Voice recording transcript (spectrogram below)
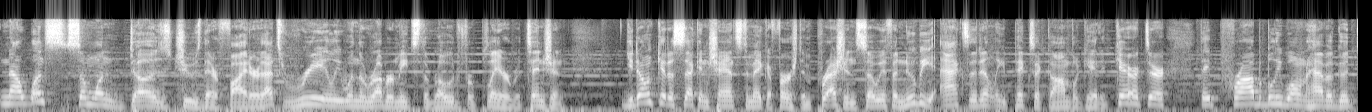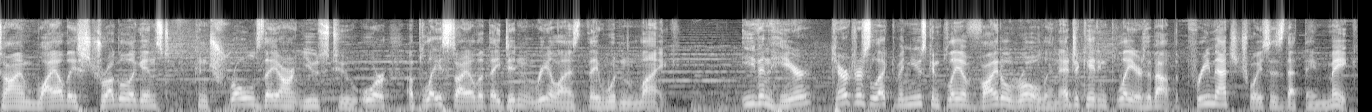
Now, once someone does choose their fighter, that's really when the rubber meets the road for player retention. You don't get a second chance to make a first impression, so if a newbie accidentally picks a complicated character, they probably won't have a good time while they struggle against controls they aren't used to, or a playstyle that they didn't realize they wouldn't like. Even here, character select menus can play a vital role in educating players about the pre-match choices that they make.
